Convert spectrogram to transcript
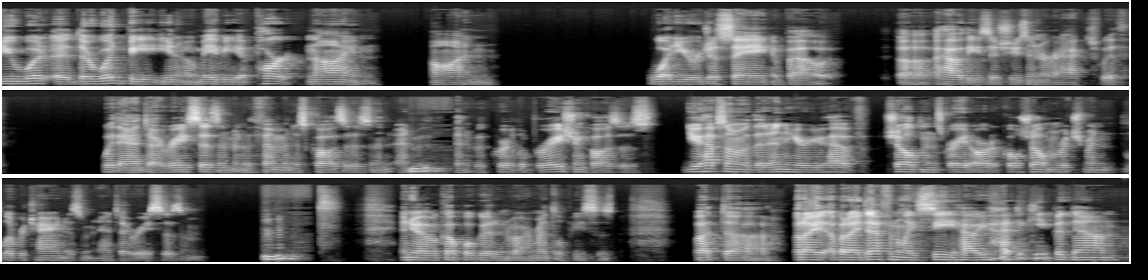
you would uh, there would be you know maybe a part nine on what you were just saying about uh, how these issues interact with with anti-racism and with feminist causes and, and, mm-hmm. with, and, with, queer liberation causes. You have some of that in here. You have Sheldon's great article, Sheldon Richman, Libertarianism and Anti-Racism. Mm-hmm. And you have a couple good environmental pieces. But uh, but I but I definitely see how you had to keep it down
